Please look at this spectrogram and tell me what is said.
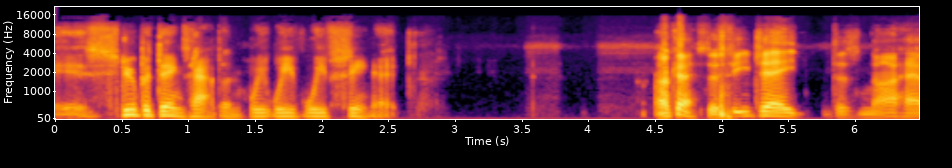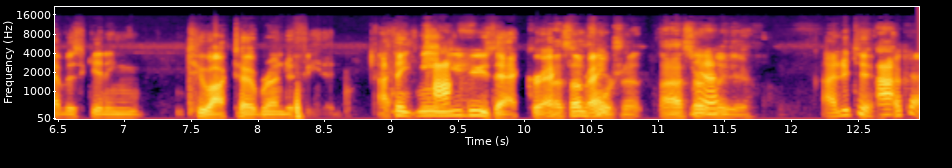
Eh, stupid things happen we we've we've seen it Okay. So CJ does not have us getting to October undefeated. I think me and I- you do, Zach, correct? That's Right? unfortunate. I certainly do. I do too. I- okay.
